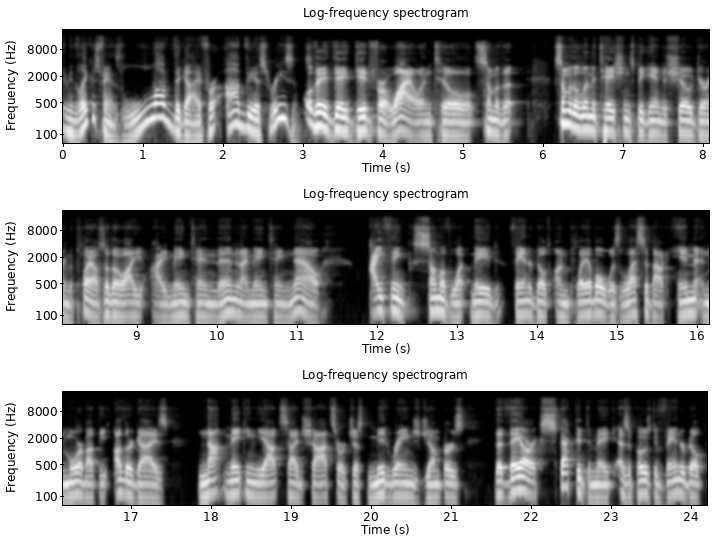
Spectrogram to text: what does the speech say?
I mean, Lakers fans loved the guy for obvious reasons. Well, they they did for a while until some of the some of the limitations began to show during the playoffs. Although I I maintain then and I maintain now, I think some of what made Vanderbilt unplayable was less about him and more about the other guys not making the outside shots or just mid range jumpers that they are expected to make, as opposed to Vanderbilt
